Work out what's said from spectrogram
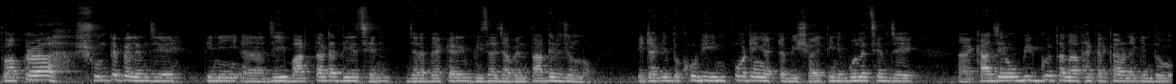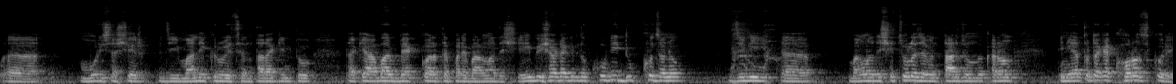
তো আপনারা শুনতে পেলেন যে তিনি যেই বার্তাটা দিয়েছেন, যারা বেকারির ভিসা যাবেন তাদের জন্য, এটা কিন্তু খুবই ইম্পর্টেন্ট একটা বিষয়। তিনি বলেছেন যে কাজের অভিজ্ঞতা না থাকার কারণে কিন্তু মরিশাসের যে মালিক রয়েছেন, তারা কিন্তু তাকে আবার ব্যাক করাতে পারে বাংলাদেশে। এই বিষয়টা কিন্তু খুবই দুঃখজনক যিনি বাংলাদেশে চলে যাবেন তার জন্য। কারণ তিনি এত টাকা খরচ করে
